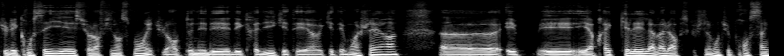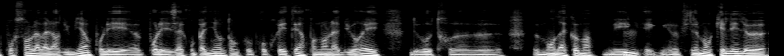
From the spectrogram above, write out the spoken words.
tu les conseillais sur leur financement et tu leur obtenais des, des crédits qui étaient, euh, qui étaient moins chers. Euh, et, et, et après, quelle est la valeur? Parce que finalement, tu prends 5% de la valeur du bien pour les, pour les accompagner en tant que copropriétaire pendant la durée de votre mandat commun. Mais Mm. et, euh, finalement, quel est le,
